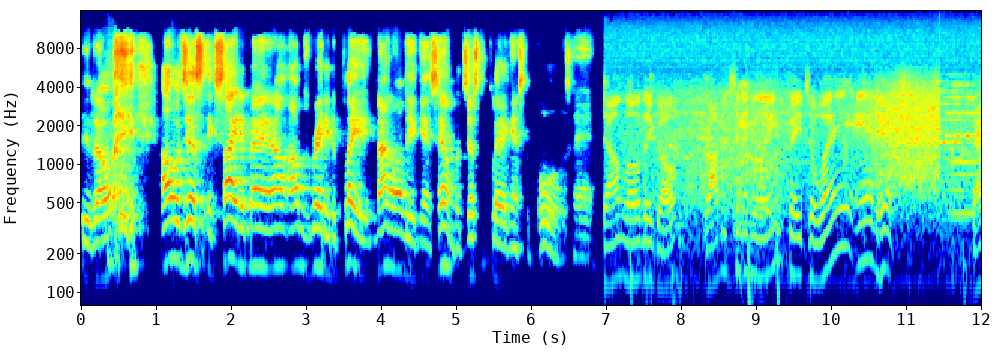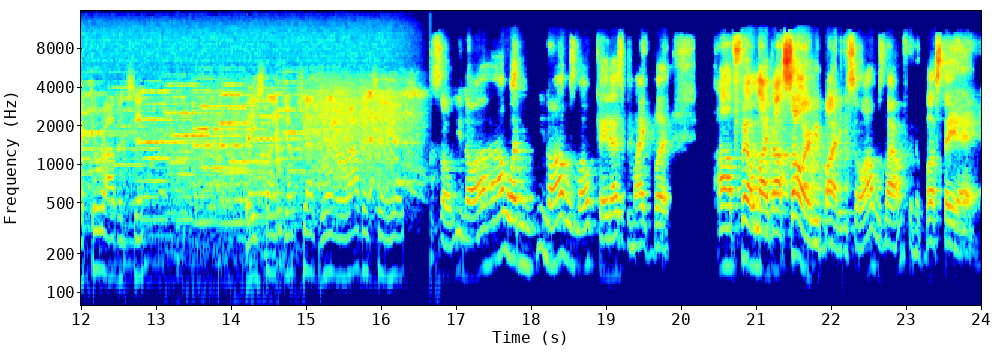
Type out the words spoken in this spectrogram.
You know, I was just excited, man. I, I was ready to play not only against him, but just to play against the Bulls, man. Down low they go. Robinson in the lane, fades away and hits. Back to Robinson. Baseline jump shot, Glenn Robinson hits. So, you know, I, I wasn't, you know, I was like, okay, that's Mike, but I felt like I saw everybody. So I was like, I'm gonna bust their ass.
